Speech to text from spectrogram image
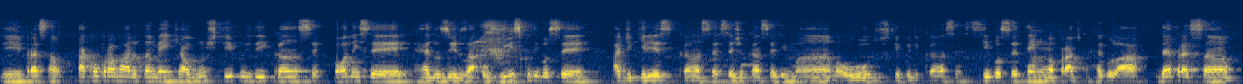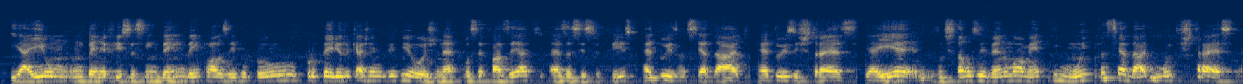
de pressão. Está comprovado também que alguns tipos de câncer podem ser reduzidos, o risco de você adquirir esse câncer, seja câncer de mama ou outros tipos de câncer, se você tem uma prática regular, depressão, e aí um, um benefício assim bem, bem plausível para o período que a gente vive hoje, né? Você fazer exercício físico reduz ansiedade, reduz estresse, e aí estamos vivendo um momento de muita ansiedade, muito estresse. Né?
